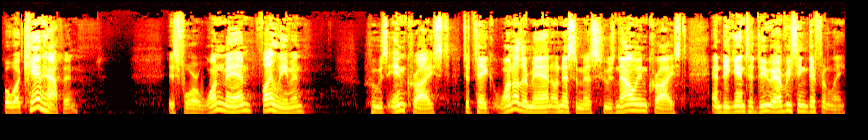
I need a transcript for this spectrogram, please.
But what can happen is for one man, Philemon, who's in Christ, to take one other man, Onesimus, who's now in Christ, and begin to do everything differently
